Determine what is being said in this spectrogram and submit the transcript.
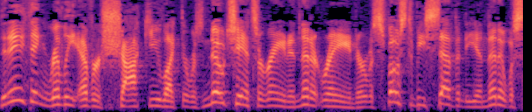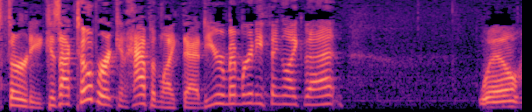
did anything really ever shock you? Like there was no chance of rain and then it rained, or it was supposed to be 70 and then it was 30? Because October, it can happen like that. Do you remember anything like that? Well,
